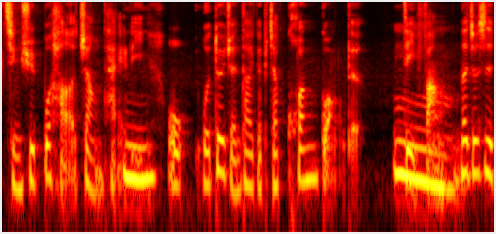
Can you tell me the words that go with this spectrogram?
情绪不好的状态里，嗯。我我对准到一个比较宽广的地方，嗯那就是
